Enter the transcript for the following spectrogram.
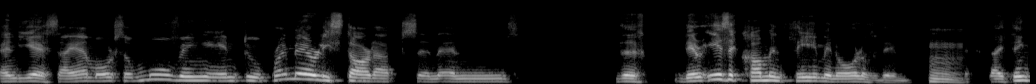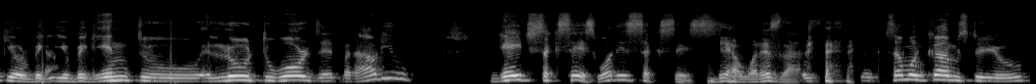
And yes, I am also moving into primarily startups and, and the there is a common theme in all of them Hmm. I think you're be- you begin to allude towards it, but how do you gauge success. What is success? Yeah, what is that? Someone comes to you,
